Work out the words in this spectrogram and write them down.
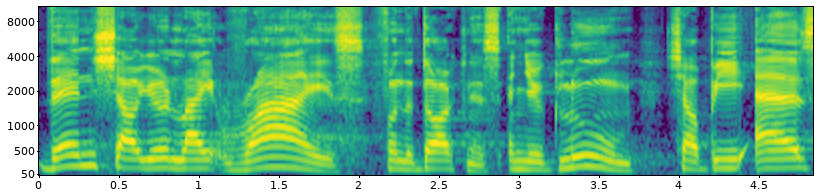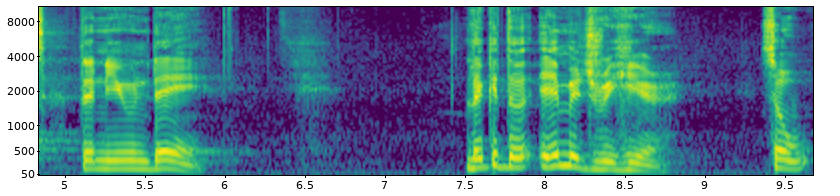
then shall your light rise from the darkness, and your gloom shall be as the noonday. Look at the imagery here. So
